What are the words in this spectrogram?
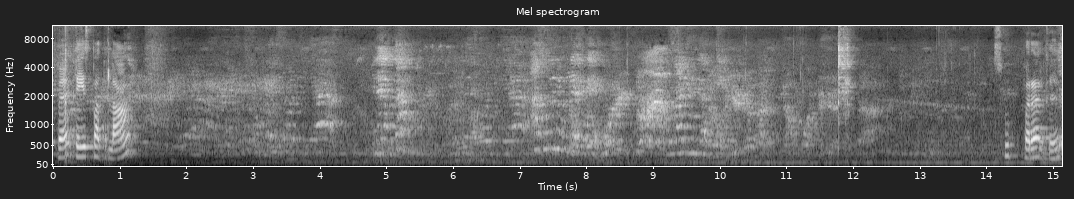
இப்போ டேஸ்ட் பார்த்துடலாம். சூப்பராக இருக்குது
